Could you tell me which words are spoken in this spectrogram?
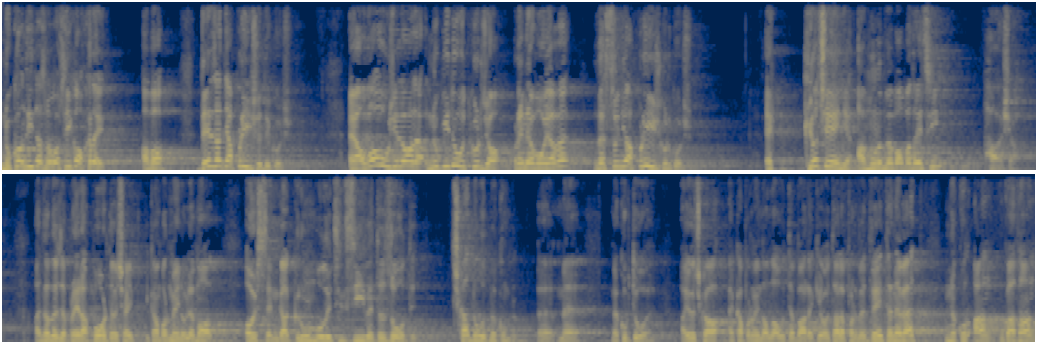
nuk ka nxitje me bo keq, se i ka krejt. Apo derisa t'ia prishë dikush. E Allahu xhele ala nuk i duhet kurgja, prej nevojave dhe s'un ja prish kurkush. E kjo qenie, a mundet me ba padrejtësi? Hasha. Andaj vllezër prej raporteve që i kanë përmend ulematë, është se nga grumbulli i cilësive të zotit, çka duhet me, kum, me, me kuptue? Ajo çka e ka përmend Allahu tebareke ve teala për vetveten e vet, në Kur'an ku ka thanë,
